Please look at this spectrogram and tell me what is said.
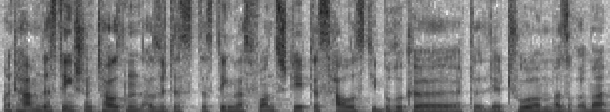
und haben das Ding schon tausend, also das, das Ding, was vor uns steht, das Haus, die Brücke, der, der Turm, was auch immer,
